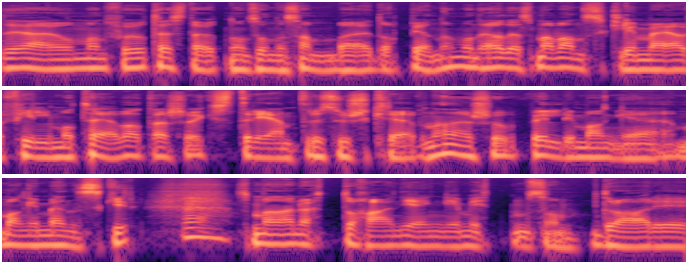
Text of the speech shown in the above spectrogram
det er jo, man får jo testa ut noen sånne samarbeid opp igjennom, og det er jo det som er vanskelig med film og TV, at det er så ekstremt ressurskrevende. Det er så veldig mange, mange mennesker. Ja. Så man er nødt til å ha en gjeng i midten som drar i,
